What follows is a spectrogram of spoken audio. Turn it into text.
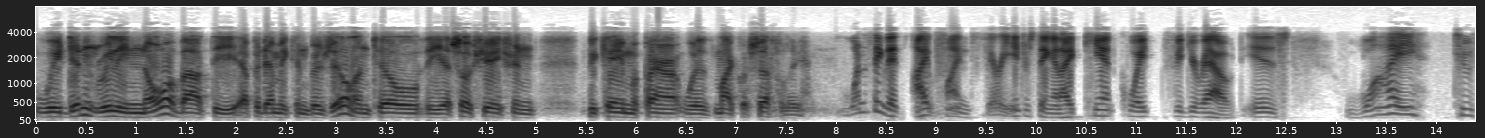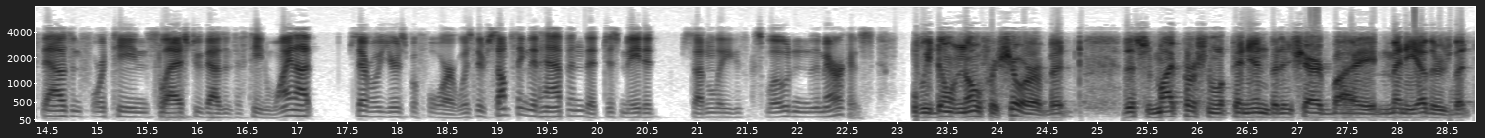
we didn't really know about the epidemic in Brazil until the association became apparent with microcephaly. One thing that I find very interesting and I can't quite figure out is why 2014 slash 2015? Why not several years before? Was there something that happened that just made it suddenly explode in the Americas? We don't know for sure, but this is my personal opinion, but it's shared by many others. But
